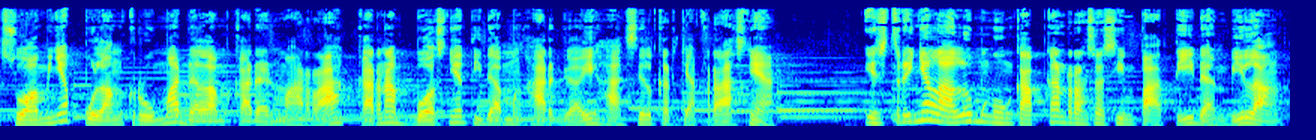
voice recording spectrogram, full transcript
Suaminya pulang ke rumah dalam keadaan marah karena bosnya tidak menghargai hasil kerja kerasnya Istrinya lalu mengungkapkan rasa simpati dan bilang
